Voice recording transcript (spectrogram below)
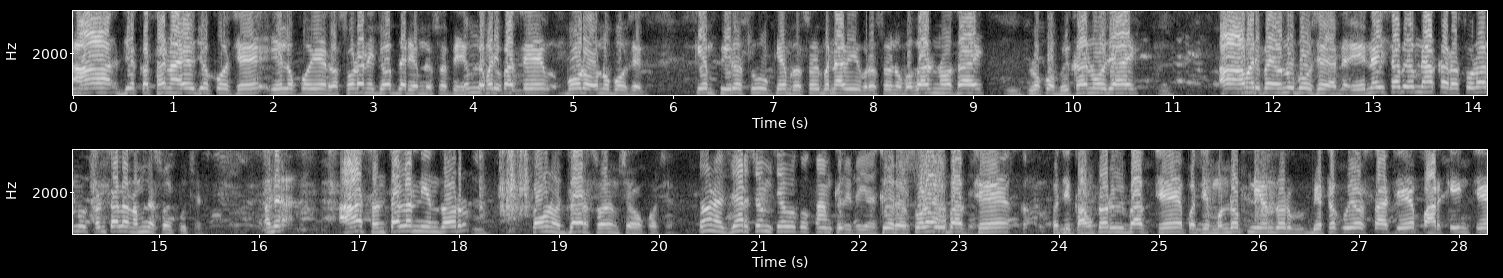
આ જે કથાના આયોજકો છે એ લોકોએ રસોડાની જવાબદારી અમને સોંપી છે. તમારી પાસે બોડો અનુભવ છે. કેમ પીરસવું કેમ રસોઈ બનાવી રસોઈનો બગાડ ન થાય લોકો ભૂખા ન જાય. આ અમારી પાસે અનુભવ છે. અને એના હિસાબે અમને આખા રસોડાનું સંચાલન અમને સોંપ્યું છે. અને આ સંચાલનની અંદર ત્રણ હજાર સ્વયંસેવકો છે. ત્રણ હજાર સ્વયંસેવકો કામ કરી રહ્યા છે. રસોડા વિભાગ છે પછી કાઉન્ટર વિભાગ છે પછી મંડપની અંદર બેઠક વ્યવસ્થા છે પાર્કિંગ છે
